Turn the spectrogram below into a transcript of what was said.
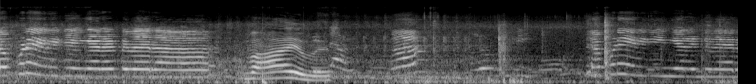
எப்படி இருக்கீங்க ரெண்டு பேரும் வாயவர் பேரும்?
